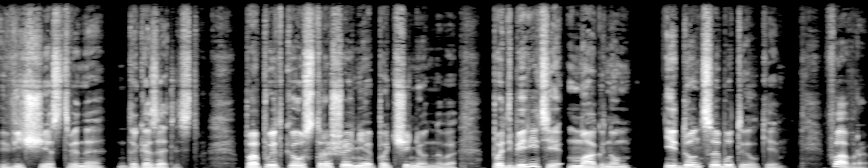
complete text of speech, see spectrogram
вещественное доказательство. Попытка устрашения подчиненного. Подберите магнум и донце бутылки. Фавра,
